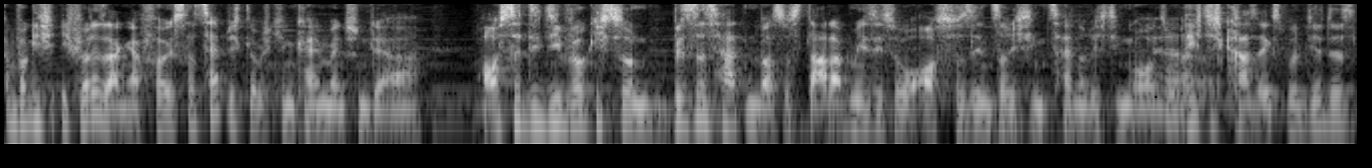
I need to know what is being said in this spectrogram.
wirklich, ich würde sagen, Erfolgsrezept. Ich glaube, ich kenne keinen Menschen, der Außer die, die wirklich so ein Business hatten, was so Startup-mäßig so aus Versehen zur richtigen Zeit, am richtigen Ort so richtig krass explodiert ist.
